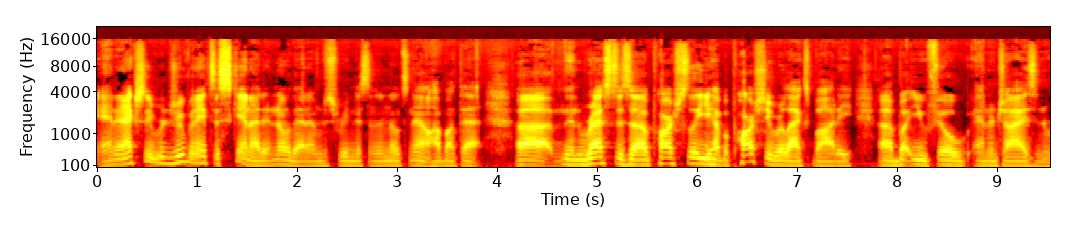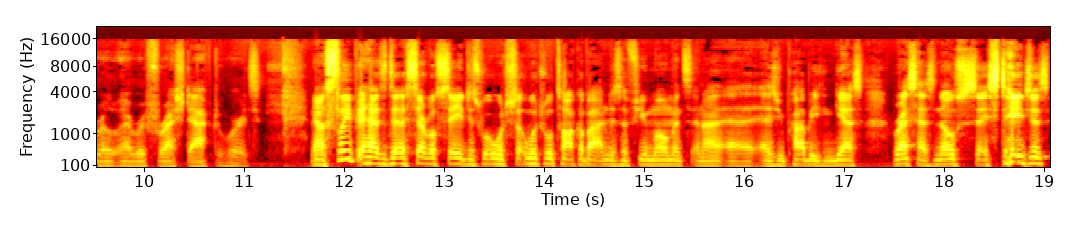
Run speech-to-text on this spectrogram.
and it actually rejuvenates the skin. I didn't know that. I'm just reading this in the notes now. How about that? Uh, and rest is uh, partially, you have a partially relaxed body, uh, but you feel energized and re- uh, refreshed afterwards. Now, sleep has several stages, which, which we'll talk about in just a few moments. And I, uh, as you probably can guess, rest has no stages.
